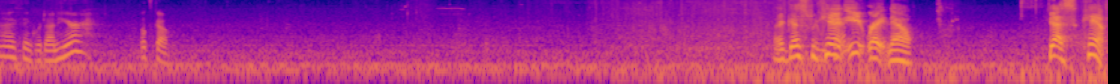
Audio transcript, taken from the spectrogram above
I think we're done here. Let's go. I guess we Can we can't camp? eat right now. Yes, camp.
